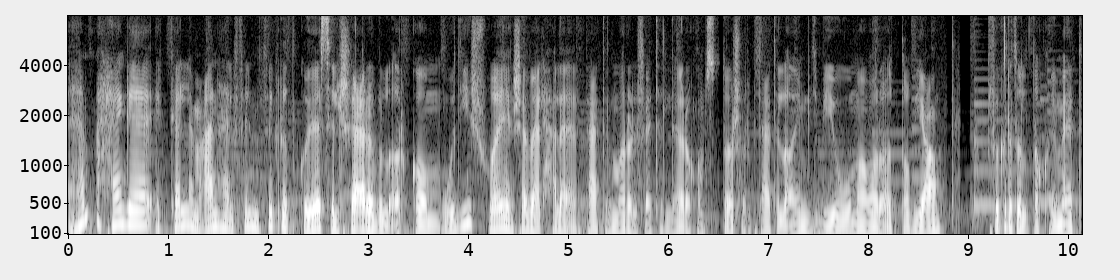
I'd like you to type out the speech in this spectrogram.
أهم حاجة اتكلم عنها الفيلم فكرة قياس الشعر بالأرقام ودي شوية شبه الحلقة بتاعت المرة اللي فاتت اللي هي رقم 16 بتاعت ال IMDb وما وراء الطبيعة. فكرة التقييمات.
